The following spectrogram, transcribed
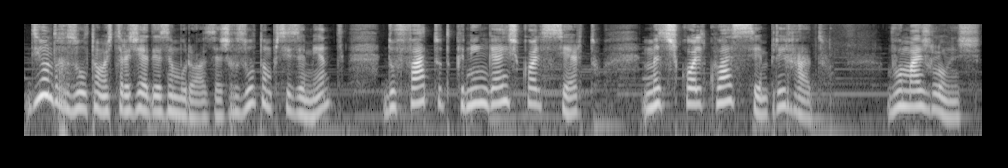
De onde resultam as tragédias amorosas? Resultam precisamente do fato de que ninguém escolhe certo, mas escolhe quase sempre errado. Vou mais longe.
